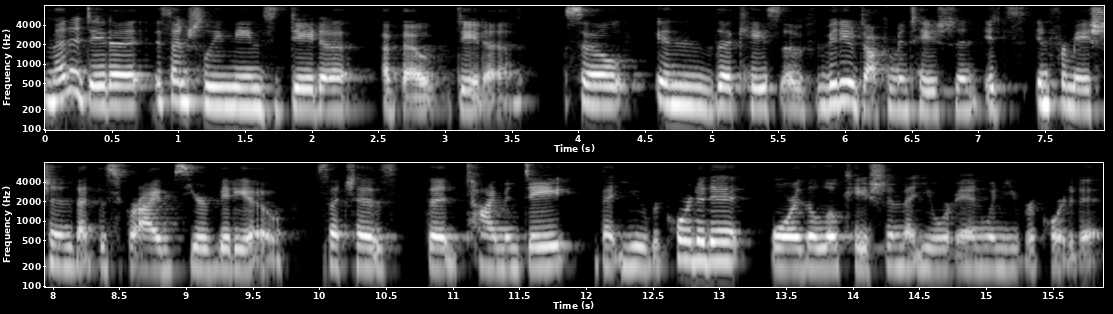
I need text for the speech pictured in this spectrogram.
Metadata essentially means data about data. So, in the case of video documentation, it's information that describes your video, such as the time and date that you recorded it or the location that you were in when you recorded it.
